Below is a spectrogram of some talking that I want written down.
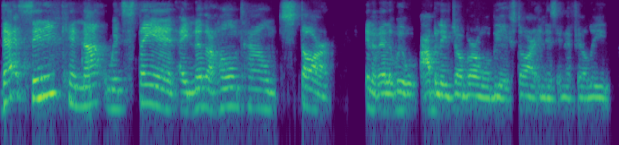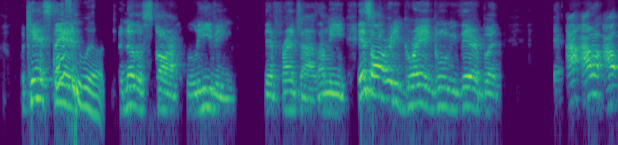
that city cannot withstand another hometown star in the we I believe Joe Burrow will be a star in this NFL league. But can't stand another star leaving their franchise. I mean, it's already gray and gloomy there, but I, I don't. I,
